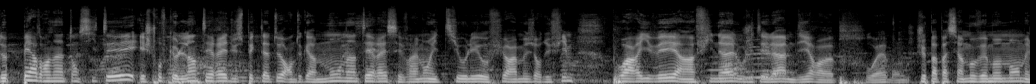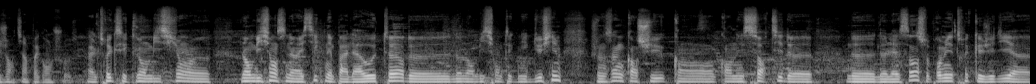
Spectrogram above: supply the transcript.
de perdre en intensité et je trouve que l'intérêt du spectateur, en tout cas mon intérêt, c'est vraiment étiolé au fur et à mesure du film pour arriver à un final où j'étais là à me dire euh, ouais bon, je vais pas passer un mauvais moment mais j'en retiens pas grand chose. Bah, le truc, c'est que l'ambition, euh, l'ambition scénaristique n'est pas à la hauteur de, l'ambition technique du film. Je me souviens que quand, je quand, quand on est sorti de, de, séance, le premier truc que j'ai dit à,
